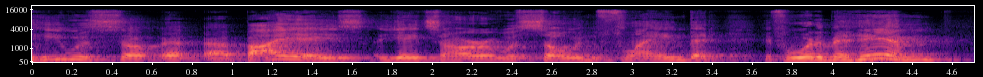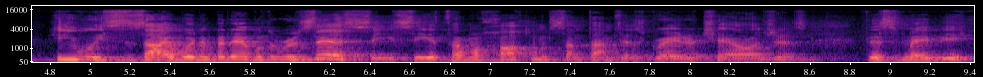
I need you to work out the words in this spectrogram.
he was so uh, uh, Baye's Yetzirah was so inflamed that if it would have been him." He, he says, I wouldn't have been able to resist. So you see, a Talmud Chacham sometimes has greater challenges. This may be,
